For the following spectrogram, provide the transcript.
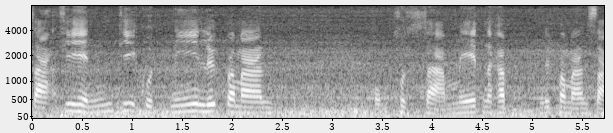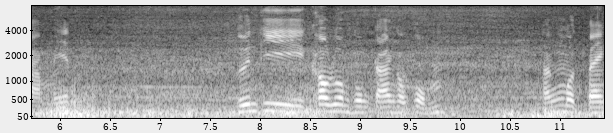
สระที่เห็นที่ขุดนี้ลึกประมาณ ผมขุด 3 เมตรนะครับ ลึกประมาณ 3 เมตร พื้นที่เข้าร่วมโครงการของผม ทั้งหมดแปลง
